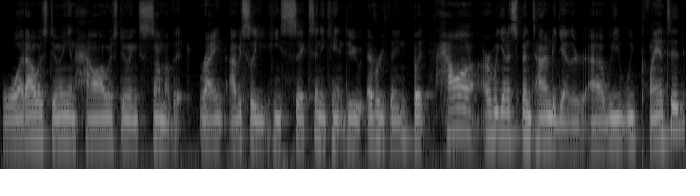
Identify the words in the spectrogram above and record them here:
what I was doing and how I was doing some of it, right? Obviously, he's six and he can't do everything, but how are we going to spend time together? Uh, we, we planted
